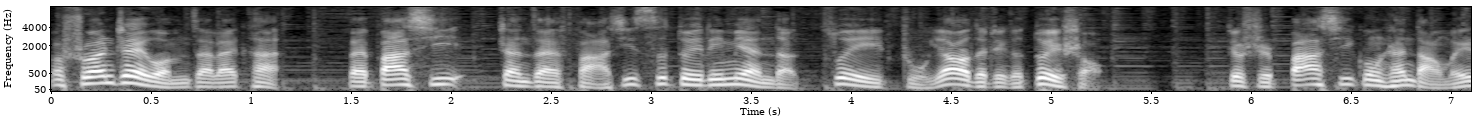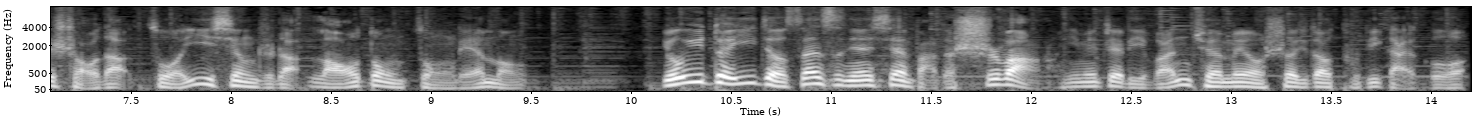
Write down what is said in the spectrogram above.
那说完这个，我们再来看，在巴西站在法西斯对立面的最主要的这个对手，就是巴西共产党为首的左翼性质的劳动总联盟。由于对1934年宪法的失望，因为这里完全没有涉及到土地改革，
